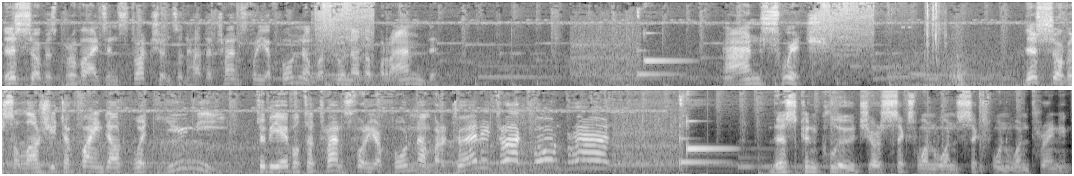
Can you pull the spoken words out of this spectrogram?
This service provides instructions on how to transfer your phone number to another brand. And switch. This service allows you to find out what you need to be able to transfer your phone number to any TracFone brand. This concludes your 611611 training.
